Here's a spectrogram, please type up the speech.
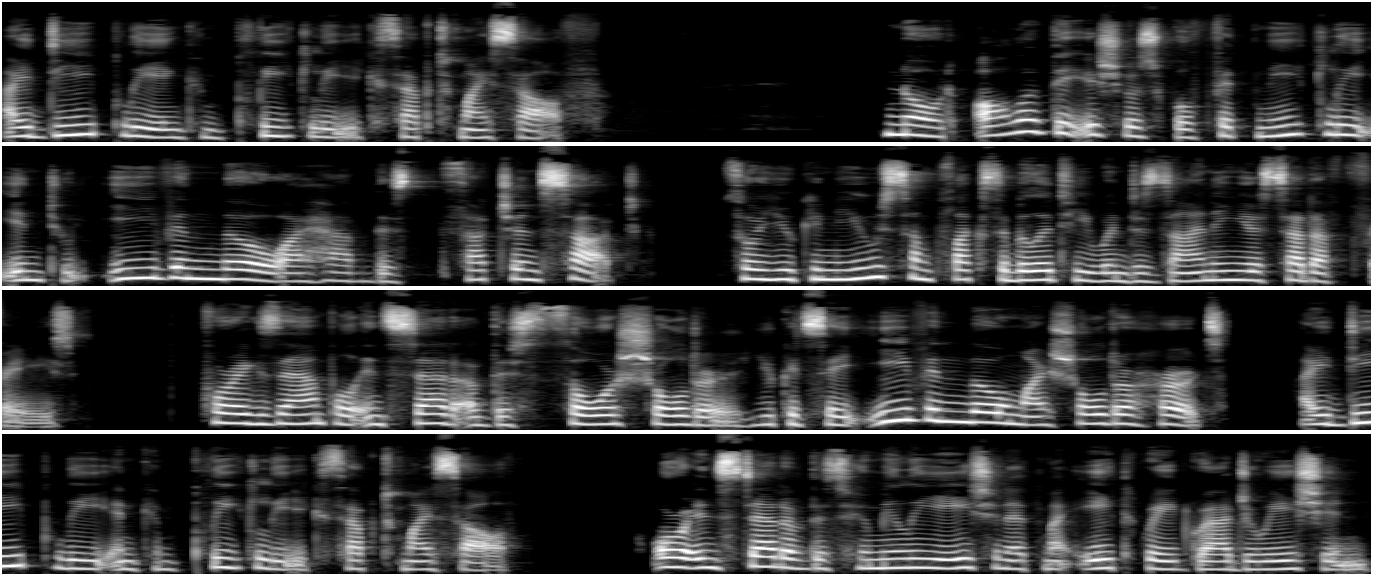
I deeply and completely accept myself. Note, all of the issues will fit neatly into even though I have this such and such, so you can use some flexibility when designing your setup phrase. For example, instead of this sore shoulder, you could say, even though my shoulder hurts, I deeply and completely accept myself. Or instead of this humiliation at my eighth grade graduation,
